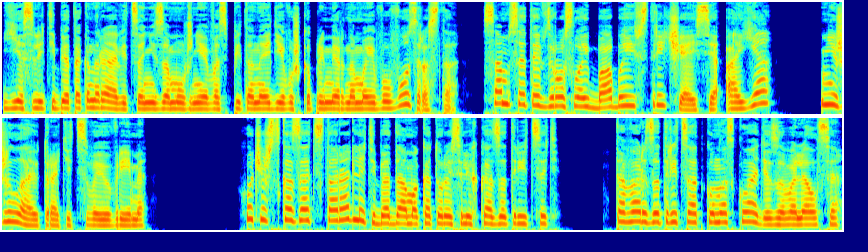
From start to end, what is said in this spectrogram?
Если тебе так нравится незамужняя воспитанная девушка примерно моего возраста, сам с этой взрослой бабой встречайся, а я не желаю тратить свое время». Хочешь сказать, стара для тебя дама, которая слегка за тридцать? Товар за тридцатку на складе завалялся.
